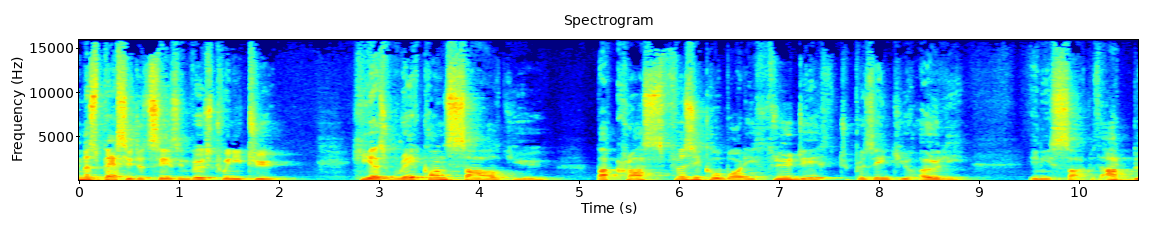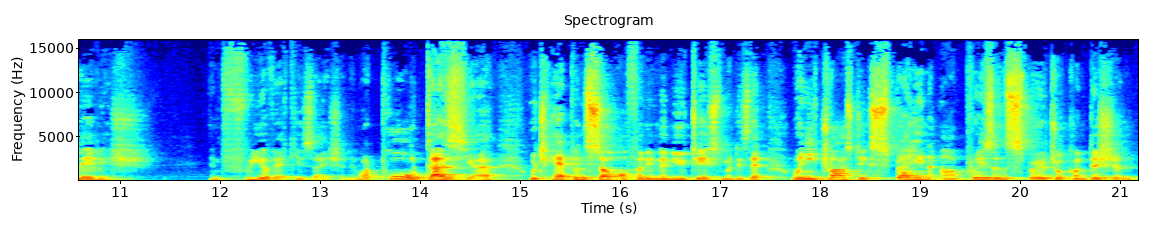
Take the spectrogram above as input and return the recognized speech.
In this passage, it says in verse 22 He has reconciled you by Christ's physical body through death to present you holy in His sight, without blemish and free of accusation. And what Paul does here, which happens so often in the New Testament, is that when he tries to explain our present spiritual condition,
